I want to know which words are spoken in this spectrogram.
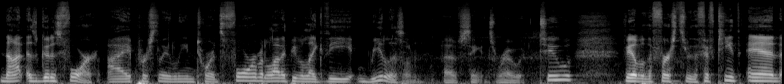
not as good as 4. I personally lean towards 4, but a lot of people like the realism of Saints Row 2. Available the 1st through the 15th, and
